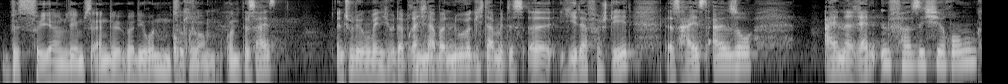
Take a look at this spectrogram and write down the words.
bis zu Ihrem Lebensende über die Runden okay. zu kommen? Und das heißt, Entschuldigung, wenn ich unterbreche, mhm. aber nur wirklich damit es äh, jeder versteht. Das heißt also, eine Rentenversicherung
